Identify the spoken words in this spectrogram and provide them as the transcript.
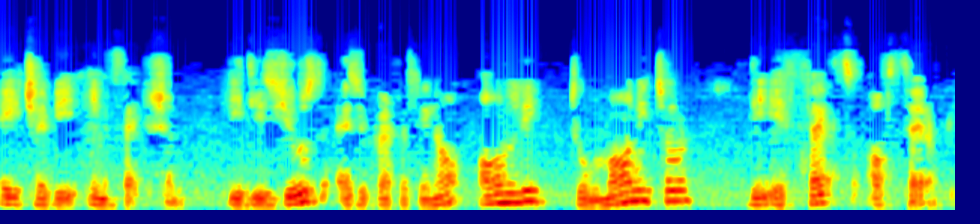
HIV infection. It is used, as you perfectly know, only to monitor the effects of therapy.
